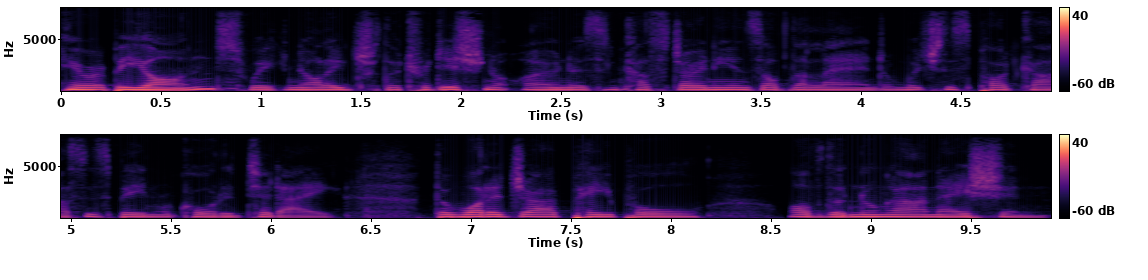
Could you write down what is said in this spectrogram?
Here at Beyond, we acknowledge the traditional owners and custodians of the land on which this podcast is being recorded today, the Whadjuk people of the Noongar Nation.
